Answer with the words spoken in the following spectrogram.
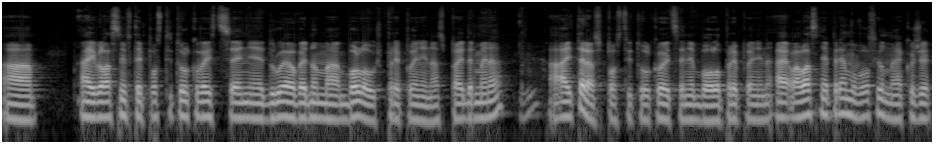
A aj vlastne v tej postitulkovej scéne druhého Venoma bolo už prepojenie na Spidermana mm-hmm. a aj teraz v postitulkovej scéne bolo prepojenie na, a vlastne priamo vo filme akože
